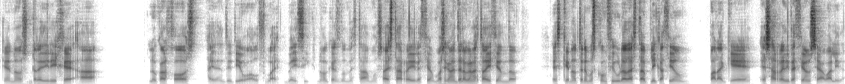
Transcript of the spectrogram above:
que nos redirige a localhost identity o auth basic, ¿no? que es donde estábamos, a esta redirección. Básicamente lo que nos está diciendo es que no tenemos configurada esta aplicación para que esa redirección sea válida.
